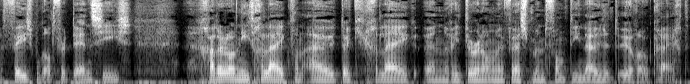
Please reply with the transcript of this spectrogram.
Facebook advertenties ga er dan niet gelijk van uit dat je gelijk een return on investment van 10.000 euro krijgt.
